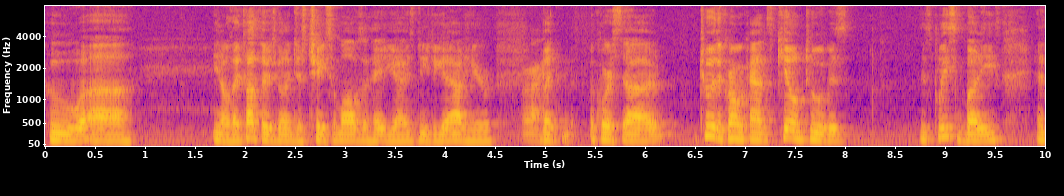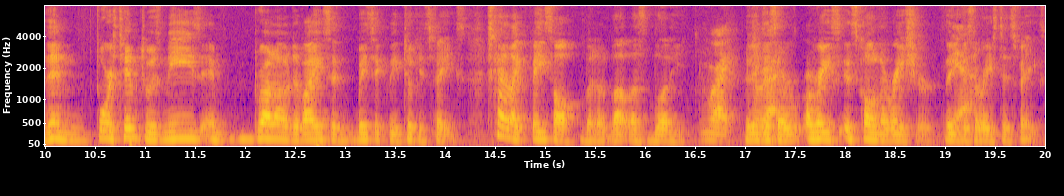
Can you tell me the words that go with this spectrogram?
who, uh, you know, they thought they was going to just chase them off and hey, you guys need to get out of here. Right. But of course, uh, two of the chromacons killed two of his his police buddies, and then forced him to his knees and brought out a device and basically took his face. It's kind of like Face Off, but a lot less bloody. Right. They just correct. er- erase. It's called an erasure. They Yeah. just erased his face.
